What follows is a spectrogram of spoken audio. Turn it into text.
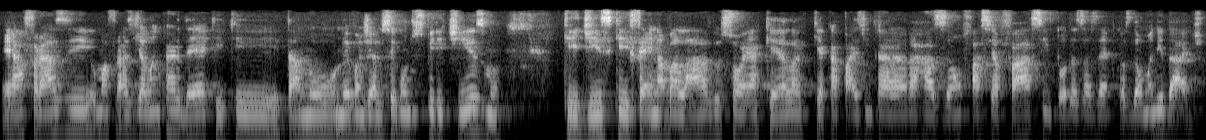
é a frase, uma frase de Allan Kardec, que está no, no Evangelho segundo o Espiritismo, que diz que fé inabalável só é aquela que é capaz de encarar a razão face a face em todas as épocas da humanidade.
